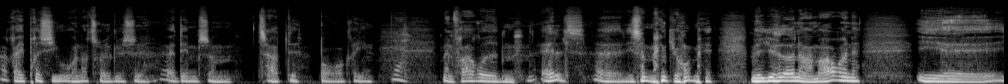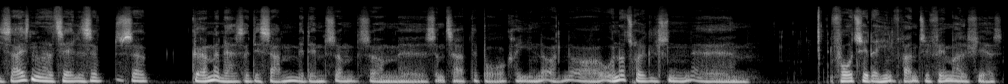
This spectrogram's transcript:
repressiv undertrykkelse af dem, som tabte borgerkrigen. Ja. Man frarøvede dem alt, øh, ligesom man gjorde med, med jøderne og maurerne. I, øh, i 1600-tallet, så, så gør man altså det samme med dem, som, som, øh, som tabte borgerkrigen, og, og undertrykkelsen øh, fortsætter helt frem til 75.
